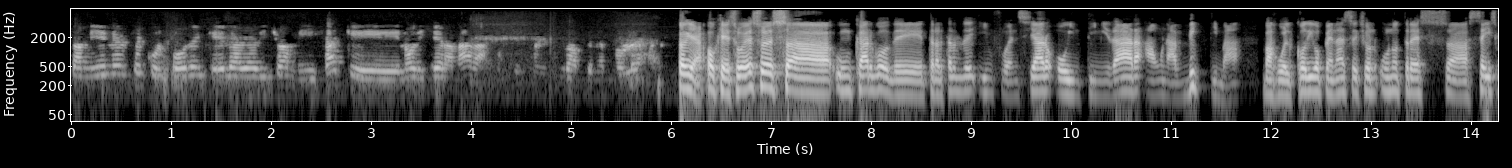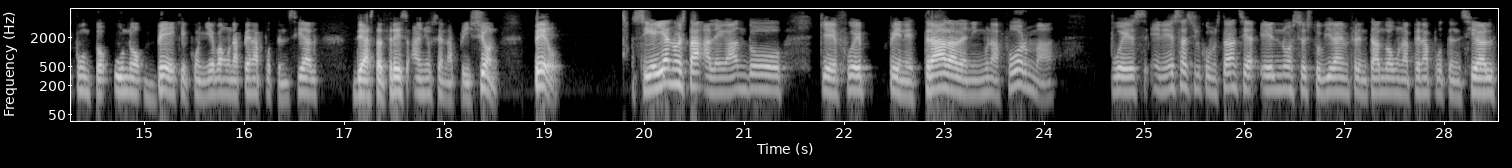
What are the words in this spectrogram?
también él se culpó de que él le había dicho a mi hija que no dijera nada, a tener problemas. Oh, yeah, ok, so eso es ah, un cargo de tratar de influenciar o intimidar a una víctima bajo el Código Penal sección 136.1b que conlleva una pena potencial de hasta tres años en la prisión. Pero si ella no está alegando que fue penetrada de ninguna forma, pues en esa circunstancia él no se estuviera enfrentando a una pena potencial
